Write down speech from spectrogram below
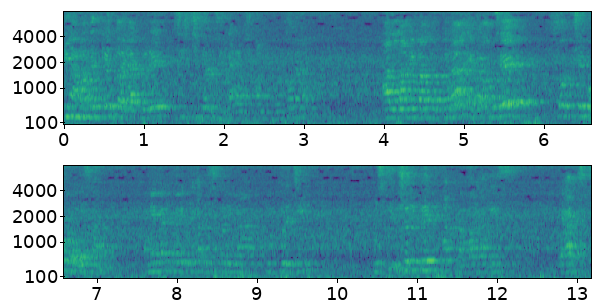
তিনি আমাদেরকে দয়া করেছেন। তারা সম্মান করতে না আল্লাহ ইবাদত করা, এটা হচ্ছে সবচেয়ে বড় ইসলাম আমি এখানে কয়েকটি হাদিস করিমা করেছি মুসলিম শরীফের আপনার হাদিস। এক হাদিসটি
